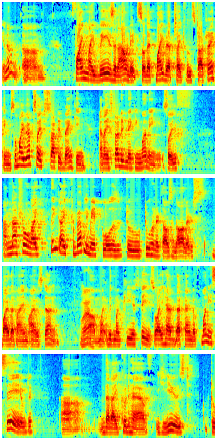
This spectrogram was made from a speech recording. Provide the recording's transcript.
you know, um, find my ways around it so that my website will start ranking. So my website started ranking, and I started making money. So if I'm not wrong, I think I probably made closer to two hundred thousand dollars by the time I was done Wow. uh, my, with my PhD. So I had that kind of money saved um, that I could have used to,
